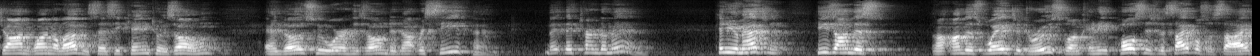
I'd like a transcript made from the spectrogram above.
John 1.11 says he came to his own, and those who were his own did not receive him. They, they turned him in. Can you imagine? He's on this uh, on this way to Jerusalem and he pulls his disciples aside.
